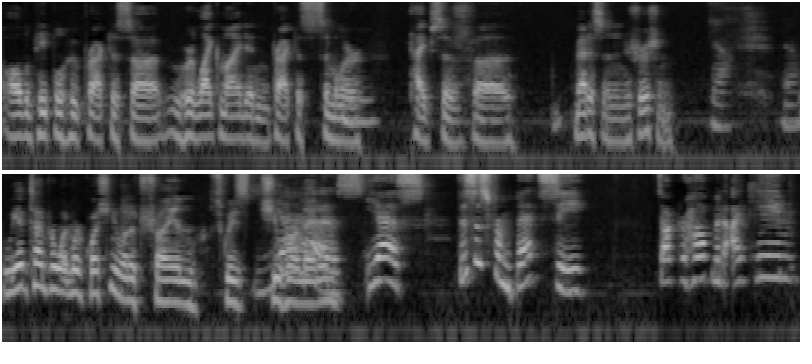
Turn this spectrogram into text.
all the people who practice uh, who are like-minded and practice similar Mm-hmm. Types of uh, medicine and nutrition. Yeah. We have time for one more question. You want to try and squeeze shoehorn that in? Yes, yes. This is from Betsy. Dr. Hoffman, I came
